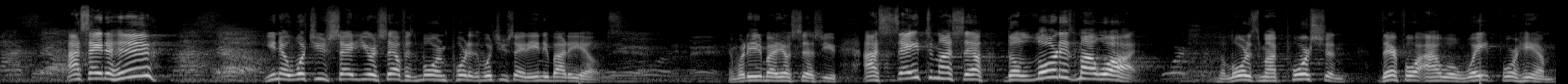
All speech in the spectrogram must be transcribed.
Myself. I say to who? You know, what you say to yourself is more important than what you say to anybody else. Yeah. And what anybody else says to you. I say to myself, the Lord is my what? Portion. The Lord is my portion. Therefore, I will wait for him.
